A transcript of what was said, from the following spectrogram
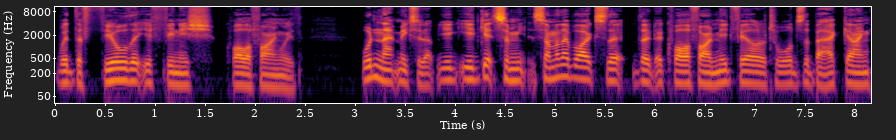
with the fuel that you finish qualifying with. Wouldn't that mix it up? You, you'd get some some of the blokes that that are qualifying midfield or towards the back going,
